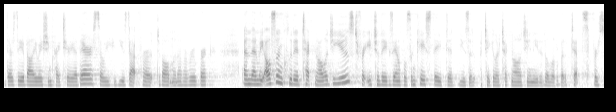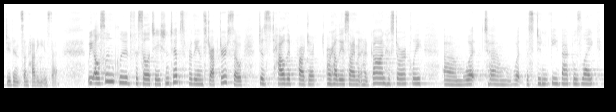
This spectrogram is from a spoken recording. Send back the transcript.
There's the evaluation criteria there, so you could use that for development of a rubric. And then we also included technology used for each of the examples in case they did use a particular technology and needed a little bit of tips for students on how to use that. We also included facilitation tips for the instructor, so just how the project or how the assignment had gone historically, um, what, um, what the student feedback was like,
